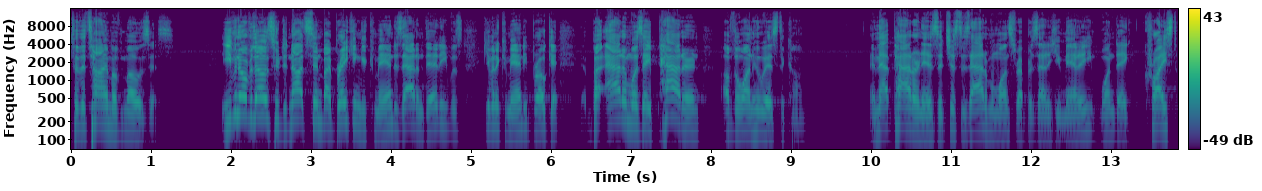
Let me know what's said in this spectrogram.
to the time of Moses. Even over those who did not sin by breaking a command, as Adam did. He was given a command, he broke it. But Adam was a pattern of the one who is to come. And that pattern is that just as Adam once represented humanity, one day Christ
